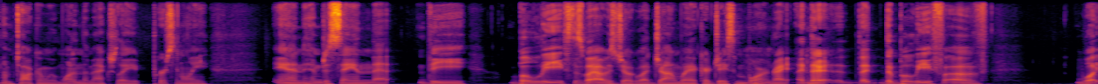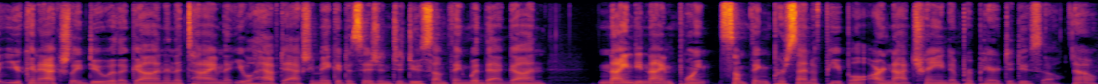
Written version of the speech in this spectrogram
I'm talking with one of them actually personally, and him just saying that the belief. This is why I always joke about John Wick or Jason Bourne, right? Like the the the belief of what you can actually do with a gun and the time that you will have to actually make a decision to do something with that gun 99 point something percent of people are not trained and prepared to do so No.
